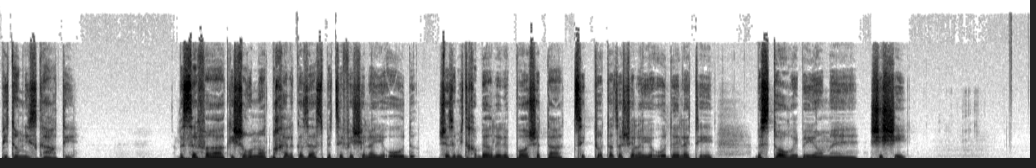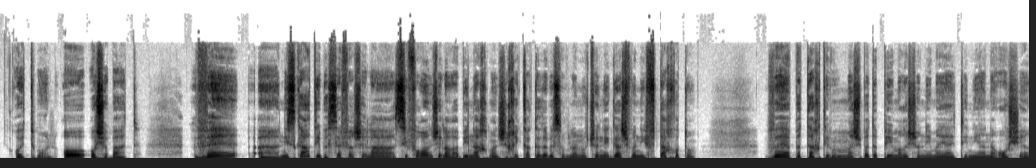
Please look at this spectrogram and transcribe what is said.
פתאום נזכרתי. בספר הכישרונות, בחלק הזה הספציפי של הייעוד, שזה מתחבר לי לפה, שאת הציטוט הזה של הייעוד העליתי בסטורי ביום uh, שישי, או אתמול, או, או שבת. ונזכרתי בספר של הספרון של הרבי נחמן, שחיכה כזה בסבלנות שאני אגש ואני אפתח אותו. ופתחתי ממש בדפים הראשונים היה את עניין העושר.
